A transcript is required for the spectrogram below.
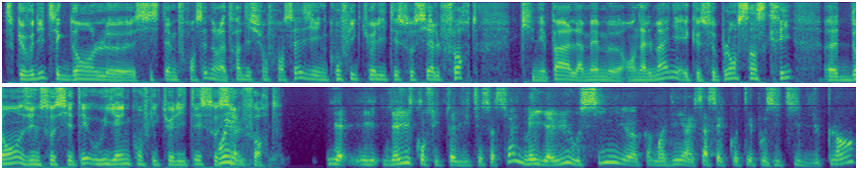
ce que vous dites, c'est que dans le système français, dans la tradition française, il y a une conflictualité sociale forte qui n'est pas la même en Allemagne et que ce plan s'inscrit euh, dans une société où il y a une conflictualité sociale forte. Il y, a, il y, a, eu conflictualité sociale, mais il y a eu aussi, euh, comment dire, et ça c'est le côté positif du plan,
